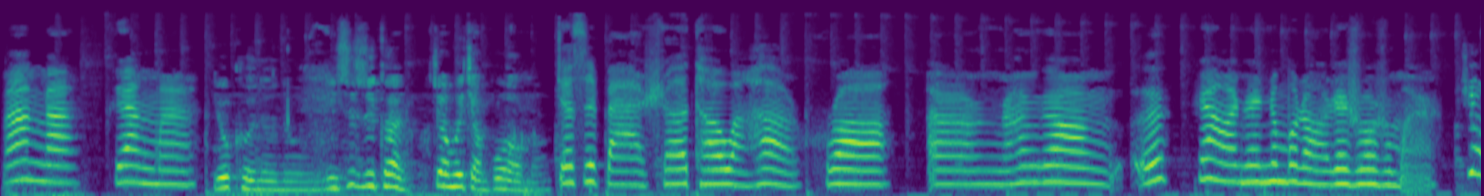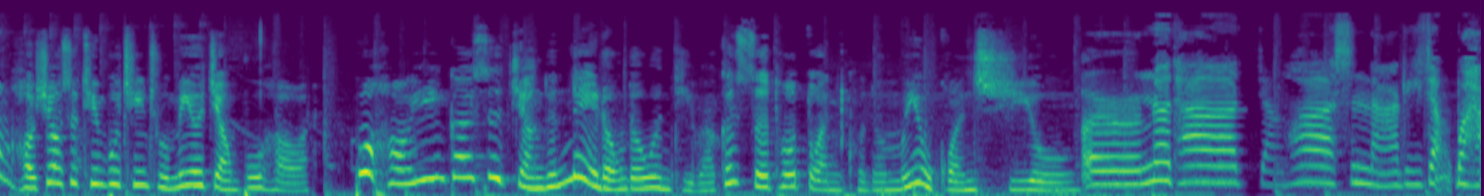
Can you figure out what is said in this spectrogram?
慢啊，这样吗？有可能哦，你试试看，这样会讲不好吗？就是把舌头往后说。嗯，然后这样，呃，这样完全听不懂我在说什么。这样好像是听不清楚，没有讲不好啊。不好应该是讲的内容的问题吧，跟舌头短可能没有关系哦。呃，那他讲话是哪里讲不好？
